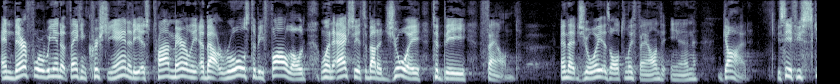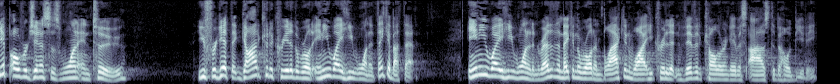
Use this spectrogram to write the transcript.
And therefore, we end up thinking Christianity is primarily about rules to be followed when actually it's about a joy to be found. And that joy is ultimately found in God. You see, if you skip over Genesis 1 and 2, you forget that God could have created the world any way He wanted. Think about that. Any way He wanted. And rather than making the world in black and white, He created it in vivid color and gave us eyes to behold beauty.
